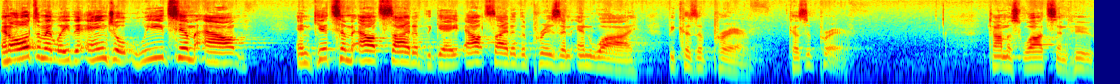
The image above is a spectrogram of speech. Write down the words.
And ultimately, the angel leads him out and gets him outside of the gate, outside of the prison. And why? Because of prayer. Because of prayer. Thomas Watson, who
